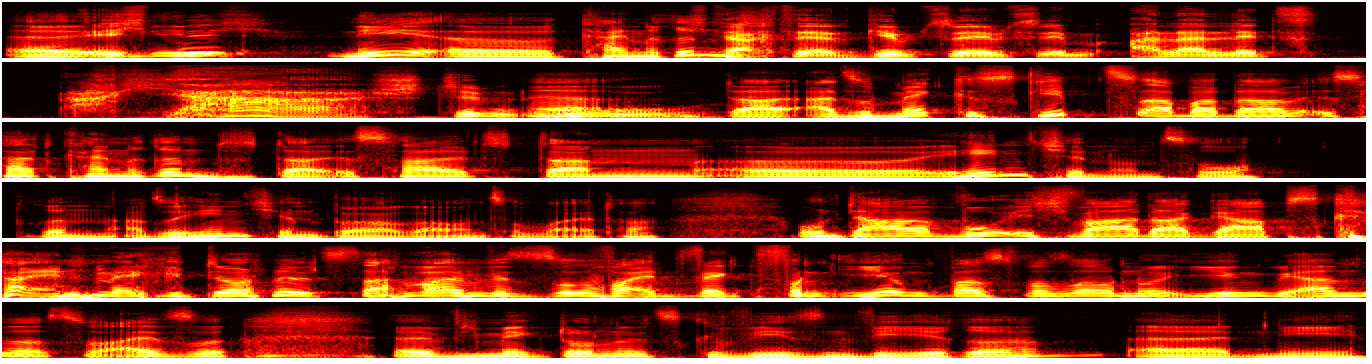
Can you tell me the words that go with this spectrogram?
Äh, Echt in- nicht? Nee, äh, kein Rind. Ich dachte, das gibt selbst im allerletzten. Ach ja, stimmt. Ja, uh. da, also Meckes gibt's, aber da ist halt kein Rind. Da ist halt dann äh, Hähnchen und so drin. Also Hähnchenburger und so weiter. Und da, wo ich war, da gab's kein McDonalds. Da waren wir so weit weg von irgendwas, was auch nur irgendwie ansatzweise äh, wie McDonalds gewesen wäre. Äh, nee.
